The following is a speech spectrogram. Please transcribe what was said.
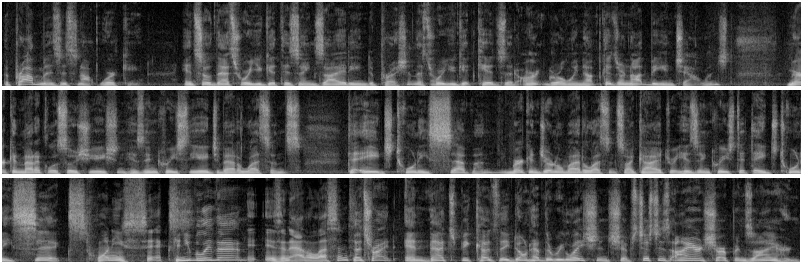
The problem is it's not working. And so that's where you get this anxiety and depression. That's where you get kids that aren't growing up because they're not being challenged. American Medical Association has increased the age of adolescence to age 27. The American Journal of Adolescent Psychiatry has increased it to age 26. 26? Can you believe that? Is an adolescent? That's right. And that's because they don't have the relationships. Just as iron sharpens iron,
